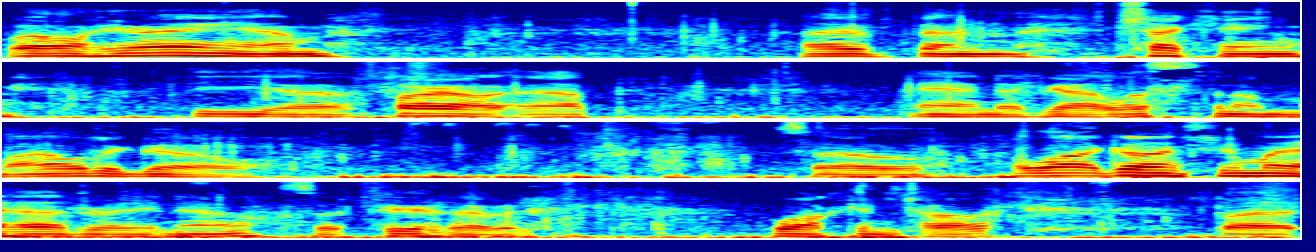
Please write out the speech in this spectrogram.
Well, here I am. I've been checking the uh, FarOut app and I've got less than a mile to go. So, a lot going through my head right now, so I figured I would walk and talk but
